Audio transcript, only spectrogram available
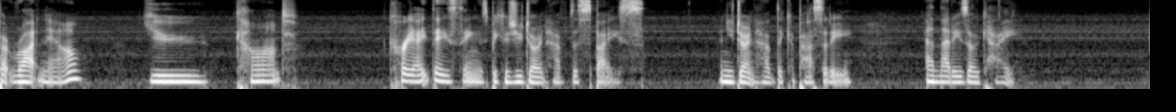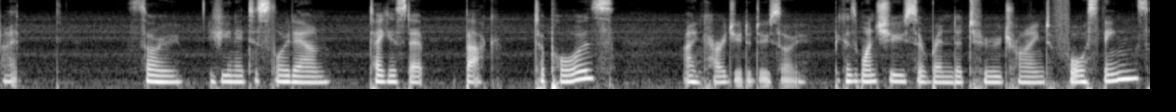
But right now, you can't create these things because you don't have the space and you don't have the capacity, and that is okay. Right? So, if you need to slow down, take a step back to pause, I encourage you to do so because once you surrender to trying to force things,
